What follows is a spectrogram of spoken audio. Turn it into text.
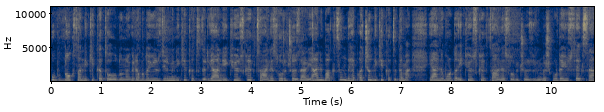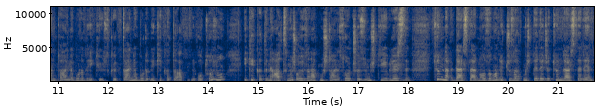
bu bu 92 katı olduğuna göre bu da 120'nin 2 katıdır. Yani 240 tane soru çözer. Yani baktığında hep açının 2 katı değil mi? Yani burada 240 tane soru çözülmüş. Burada 180 tane. Burada da 240 tane. Burada da 2 katı 30'un 2 katı ne 60. O yüzden 60 tane soru çözülmüş diyebilirsin. Tüm derslerden o zaman 360 derece tüm derslere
